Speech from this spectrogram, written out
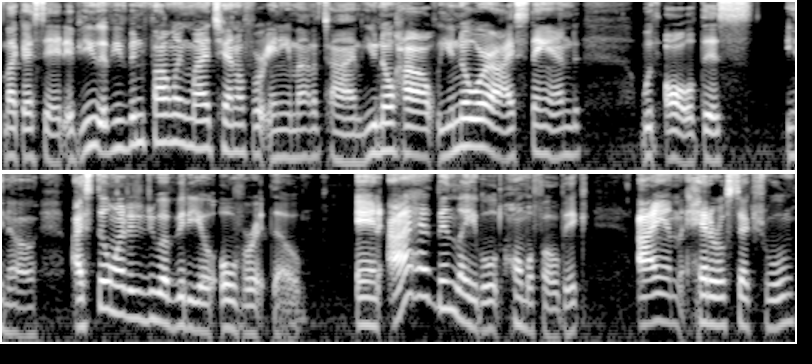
like I said, if you if you've been following my channel for any amount of time, you know how you know where I stand with all of this. You know, I still wanted to do a video over it though, and I have been labeled homophobic. I am heterosexual,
